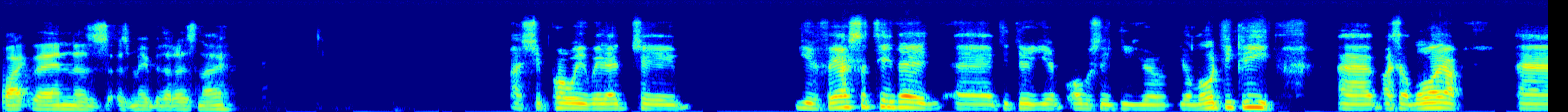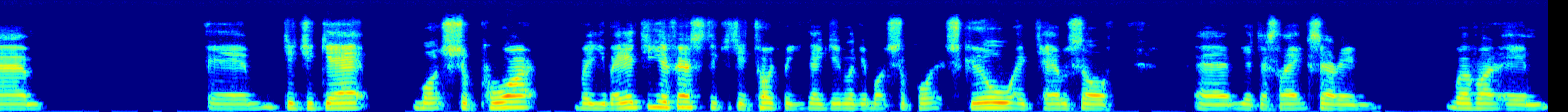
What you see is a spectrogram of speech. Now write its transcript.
back then as, as maybe there is now. I should probably went into university then uh, to do your obviously do your, your law degree um, as a lawyer. Um, um, did you get much support when you went into university? Because you talked about you didn't really get much support at school in terms of um, your dyslexia and whether um,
